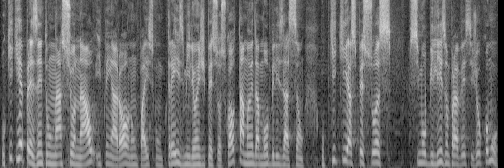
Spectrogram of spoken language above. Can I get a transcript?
O que, que representa um Nacional e Penharol num país com 3 milhões de pessoas? Qual o tamanho da mobilização? O que, que as pessoas se mobilizam para ver esse jogo? Como,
